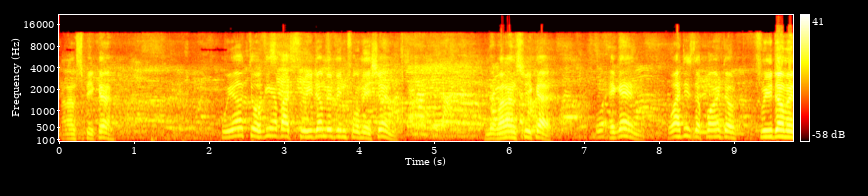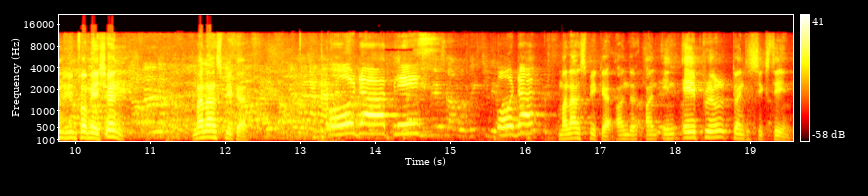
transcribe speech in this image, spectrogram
Madam Speaker, we are talking about freedom of information. Madam Speaker, again, what is the point of freedom and information? Madam Speaker. Order, please. Order. Madam Speaker, on the, on, in April 2016,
